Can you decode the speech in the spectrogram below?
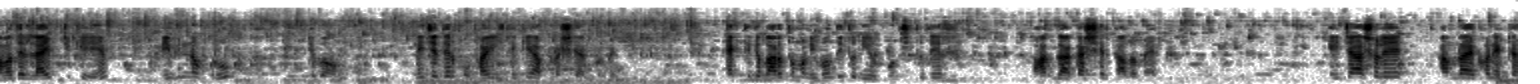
আমাদের লাইভটিকে বিভিন্ন গ্রুপ এবং নিজেদের প্রোফাইল থেকে আপনারা শেয়ার করবেন। এক থেকে বারোতম নিবন্ধিত নিয়োগ বঞ্চিতদের ভাগ্য আকাশের কালো মেঘ। এটা আসলে আমরা এখন একটা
